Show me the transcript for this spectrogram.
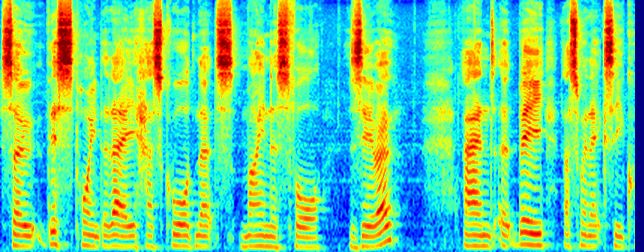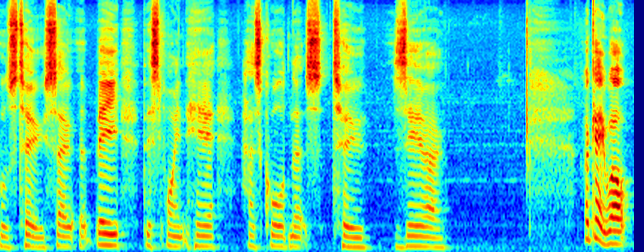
so this point at A has coordinates minus 4, 0, and at B that's when x equals 2. So at B this point here has coordinates 2, 0. Okay, well,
